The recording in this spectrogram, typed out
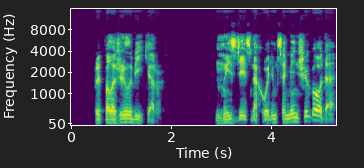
— предположил Бикер. «Мы здесь находимся меньше года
